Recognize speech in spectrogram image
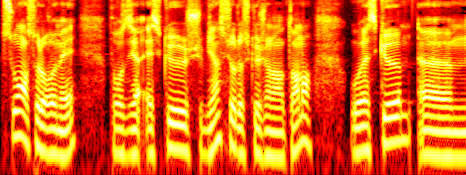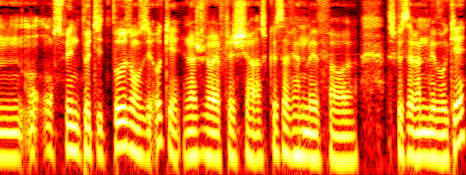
Soit on se le remet pour se dire est-ce que je suis bien sûr de ce que je viens d'entendre, ou est-ce que euh, on, se fait une petite pause, on se dit ok là je vais réfléchir à ce que ça vient de faire, euh, ce que ça vient de m'évoquer.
